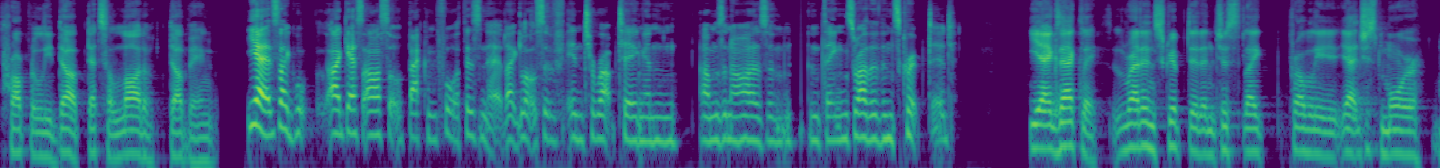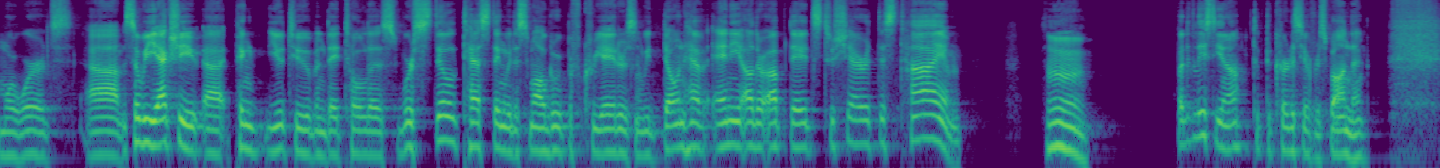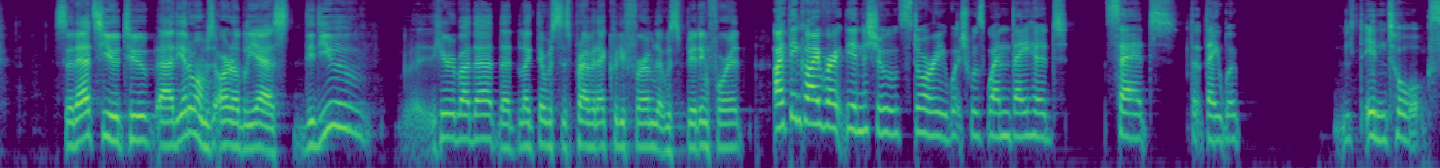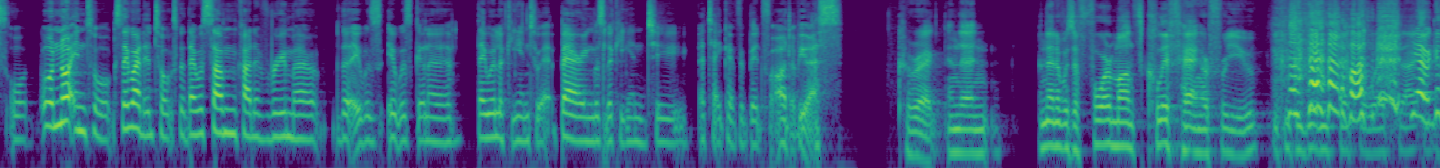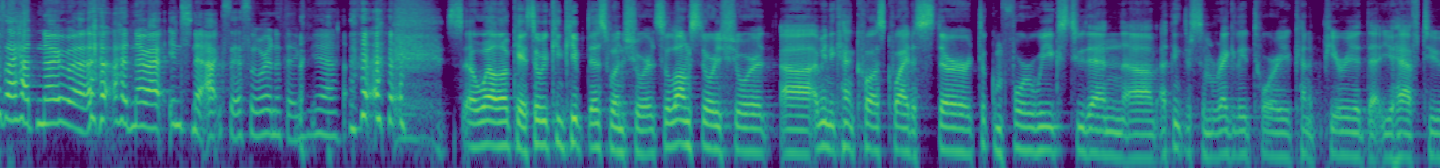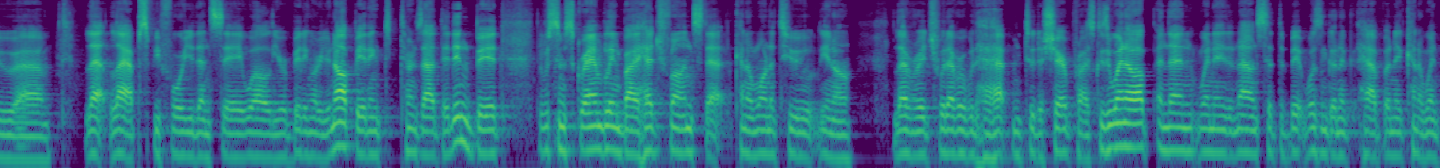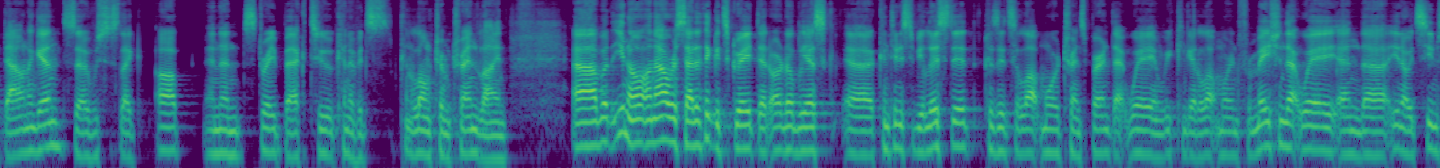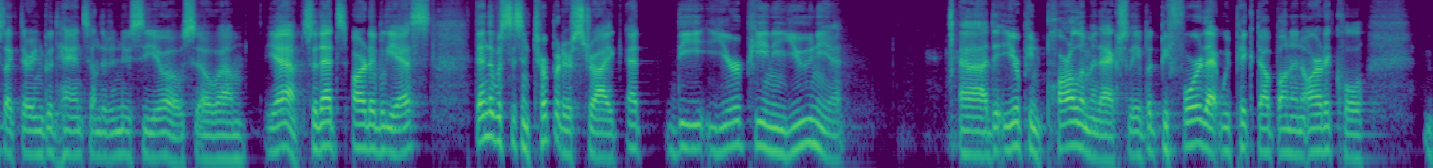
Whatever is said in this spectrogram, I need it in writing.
properly dubbed, that's a lot of dubbing. Yeah, it's like I guess our sort of back and forth, isn't it? Like lots of interrupting and ums and ahs and, and things rather than scripted. Yeah, exactly. Rather than scripted and just like probably yeah, just more more words. Um, so we actually uh, pinged YouTube and they told us we're still testing with a small group of creators and we don't have any other updates to share at this time. Hmm. But at least you know took the courtesy of responding. So that's YouTube. Uh, the other one was RWS. Did you uh, hear about that? That like there was this private equity firm that was bidding for it. I think I wrote the initial story, which was when they had said that they were in talks or or not in talks they weren't in talks but there was some kind of rumor that it was it was gonna they were looking into it. Baring was looking into a takeover bid for rws correct. And then and then it was a four month cliffhanger for you because you didn't check the website. yeah, because I had no, uh, I had no uh, internet access or anything. Yeah. so well, okay, so we can keep this one short. So long story short, uh, I mean, it can cause quite a stir. It took them four weeks to then. Um, I think there's some regulatory kind of period that you have to um, let lapse before you then say, well, you're bidding or you're not bidding. Turns out they didn't bid. There was some scrambling by hedge funds that kind of wanted to, you know leverage whatever would happen to the share price. Because it went up and then when it announced that the bid wasn't going to happen it kind of went down again. So it was just like up and then straight back to kind of its kind of long-term trend line. Uh, but you know on our side i think it's great that rws uh, continues to be listed because it's a lot more transparent that way and we can get a lot more information that way. And uh, you know it seems like they're in good hands under the new ceo so um, yeah. So that's rws then there was this interpreter strike at the european union uh, the European Parliament, actually. But before that, we picked up on an article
